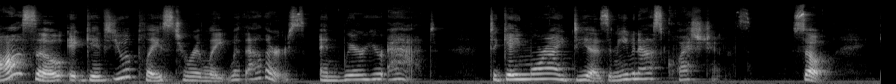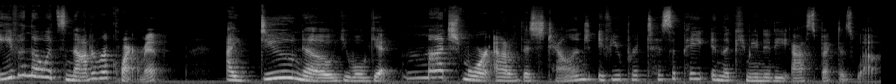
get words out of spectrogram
also, it gives you a place to relate with others and where you're at, to gain more ideas and even ask questions. So, even though it's not a requirement, I do know you will get much more out of this challenge if you participate in the community aspect as well.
